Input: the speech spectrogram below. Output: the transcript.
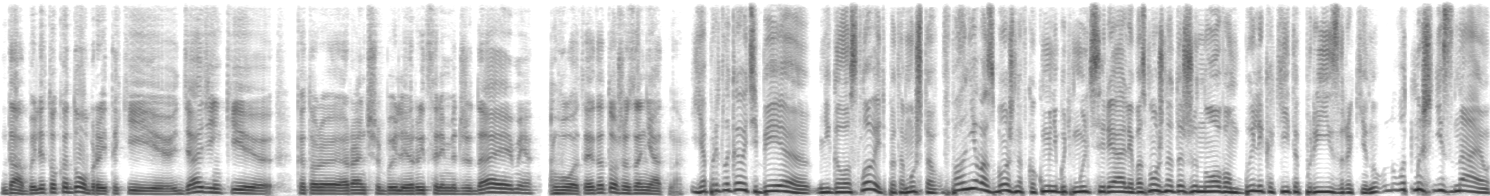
Да, были только добрые такие дяденьки, которые раньше были рыцарями-джедаями. Вот, это тоже занятно. Я предлагаю тебе не голословить, потому что вполне возможно в каком-нибудь мультсериале, возможно даже новом, были какие-то призраки. Ну, ну вот мы ж не знаем.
